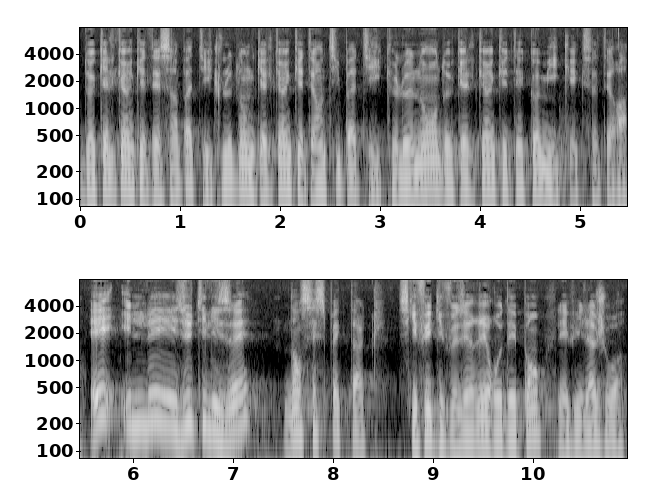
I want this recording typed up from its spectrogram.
de quelqu'un qui était sympathique, le nom de quelqu'un qui était antipathique, le nom de quelqu'un qui était comique, etc. Et il les utilisait dans ses spectacles. Ce qui fait qu'il faisait rire aux dépens les villageois.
